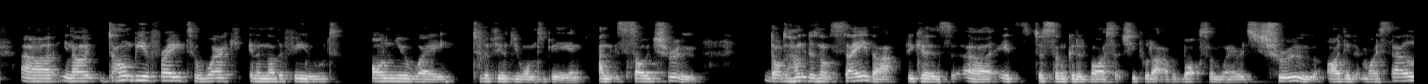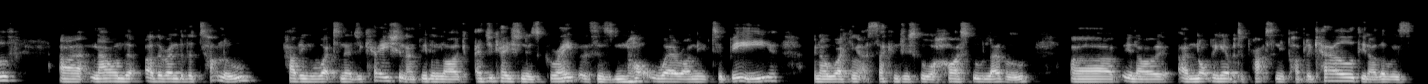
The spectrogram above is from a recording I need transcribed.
uh, you know, don't be afraid to work in another field on your way to the field you want to be in. And it's so true. Dr. Huntley does not say that because uh, it's just some good advice that she pulled out of a box somewhere. It's true. I did it myself. Uh, now, on the other end of the tunnel, having worked in education and feeling like education is great, but this is not where I need to be, you know, working at a secondary school or high school level, uh, you know, and not being able to practice any public health. You know, there was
